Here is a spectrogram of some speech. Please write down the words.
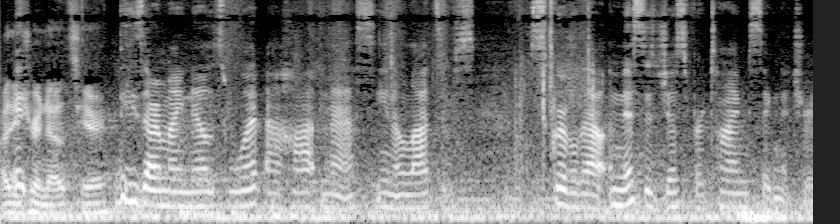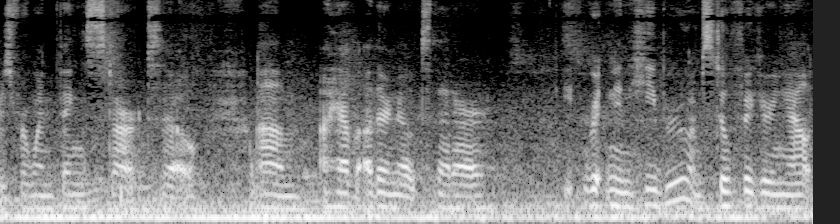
Are these It- your notes here? These are my notes. What a hot mess. You know, lots of scribbled out. And this is just for time signatures for when things start. So um, I have other notes that are written in Hebrew. I'm still figuring out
